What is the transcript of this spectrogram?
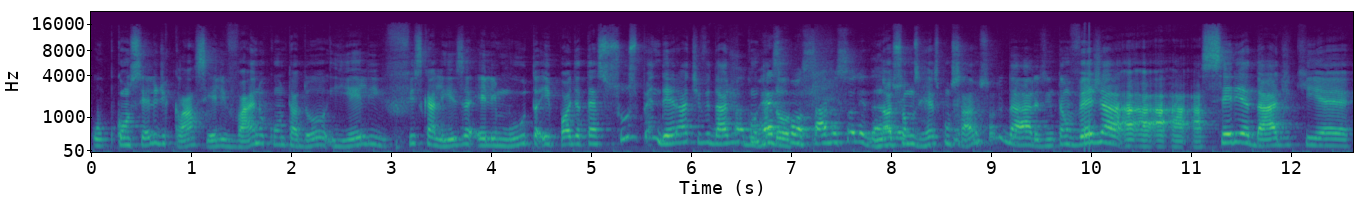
o conselho de classe ele vai no contador e ele fiscaliza, ele multa e pode até suspender a atividade do, do contador. Responsável solidário. Nós somos responsáveis solidários. Então veja a, a, a, a seriedade que é,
